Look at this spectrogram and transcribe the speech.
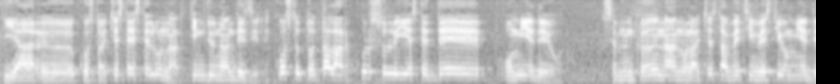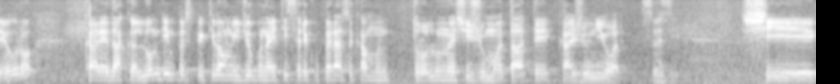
Iar uh, costul acesta este lunar, timp de un an de zile. Costul total al cursului este de 1000 de euro, semnând că în anul acesta veți investi 1000 de euro, care dacă luăm din perspectiva unui job în IT se recuperează cam într-o lună și jumătate ca junior, să zic. Și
